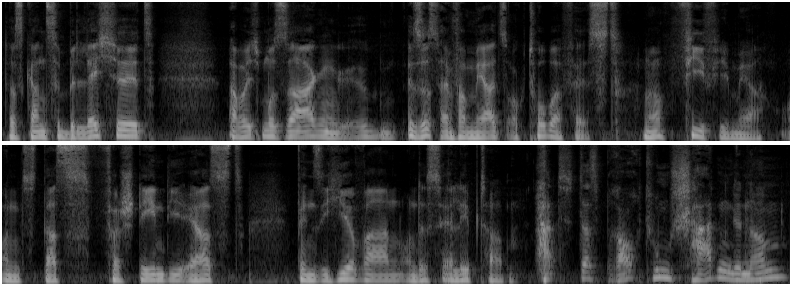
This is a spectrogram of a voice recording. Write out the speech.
das Ganze belächelt. Aber ich muss sagen, es ist einfach mehr als Oktoberfest. Ne? Viel, viel mehr. Und das verstehen die erst, wenn sie hier waren und es erlebt haben. Hat das Brauchtum Schaden genommen,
